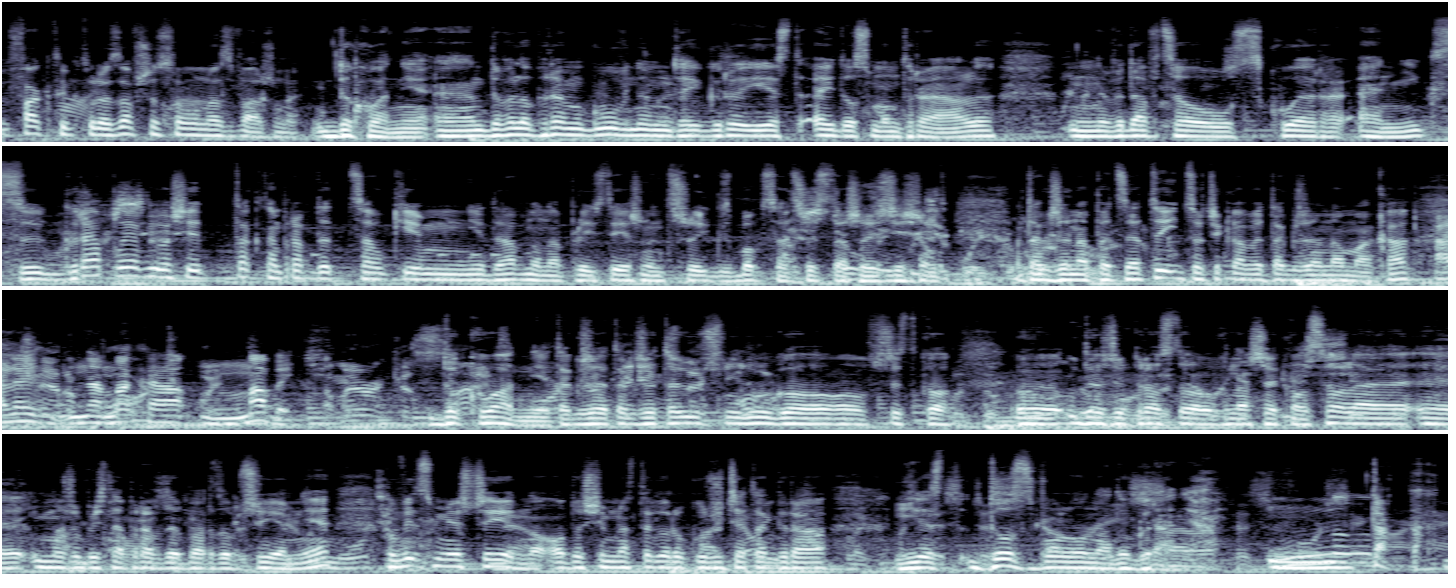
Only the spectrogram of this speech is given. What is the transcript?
y, fakty, które zawsze są u nas ważne. Dokładnie. E, Deweloperem głównym tej gry jest Eidos Montreal, m, wydawcą Square Enix. Gra pojawiła się tak naprawdę całkiem niedawno na PlayStation 3, Xboxa 360, a także na PC i co ciekawe także na Maca. Ale na Maca ma być. Dokładnie, także, także to już niedługo wszystko e, uderzy prosto w nasze konsole e, i może być naprawdę bardzo przyjemnie. Powiedzmy jeszcze jedno, od 18 roku życia ta gra jest dozwolona do grania. No tak,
